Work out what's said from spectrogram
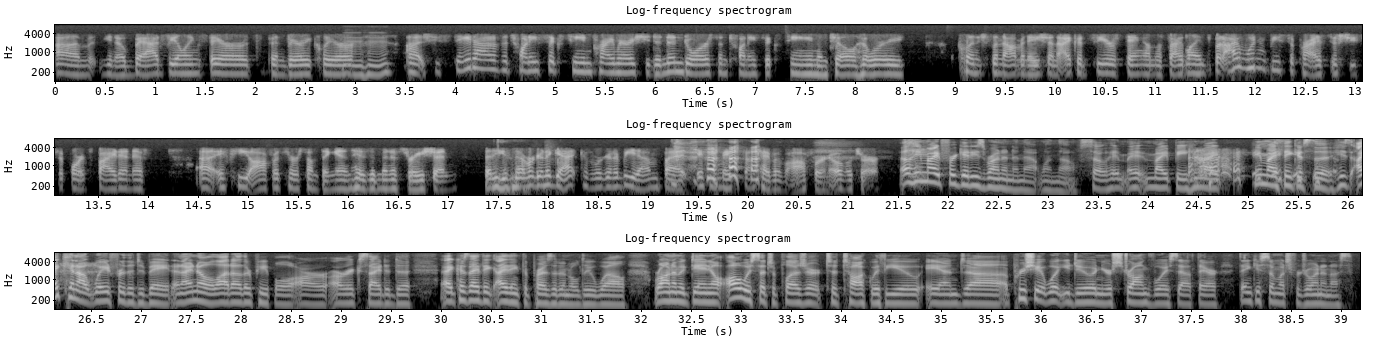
um, you know, bad feelings there. It's been very clear. Mm-hmm. Uh, she stayed out of the 2016 primary. She didn't endorse in 2016 until Hillary clinched the nomination. I could see her staying on the sidelines, but I wouldn't be surprised if she supports Biden if uh, if he offers her something in his administration that he's never going to get because we're going to beat him. But if he makes some type of offer and overture, well, he might forget he's running in that one though. So it, it might be he might he might think it's the he's. I cannot wait for the debate, and I know a lot of other people are are excited to because uh, I think I think the president will do well. Ronna McDaniel, always such a pleasure to talk with you, and uh, appreciate what you do and your strong voice out there. Thank you so much for joining us.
